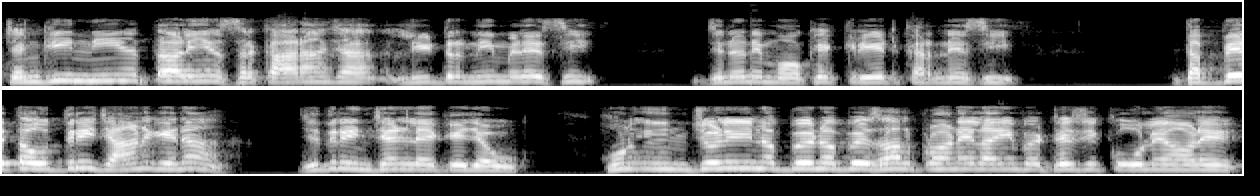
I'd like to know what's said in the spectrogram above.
ਚੰਗੀ ਨੀਅਤ ਵਾਲੀਆਂ ਸਰਕਾਰਾਂ ਜਾਂ ਲੀਡਰ ਨਹੀਂ ਮਿਲੇ ਸੀ, ਜਿਨ੍ਹਾਂ ਨੇ ਮੌਕੇ ਕ੍ਰੀਏਟ ਕਰਨੇ ਸੀ। ਡੱਬੇ ਤਾਂ ਉਧਰ ਹੀ ਜਾਣਗੇ ਨਾ, ਜਿੱਧਰ ਇੰਜਣ ਲੈ ਕੇ ਜਾਊ। ਹੁਣ ਇੰਜਣ ਹੀ 90 90 ਸਾਲ ਪੁਰਾਣੇ ਲਾਈ ਬੈਠੇ ਸੀ ਕੋਲਿਆਂ ਵਾਲੇ।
